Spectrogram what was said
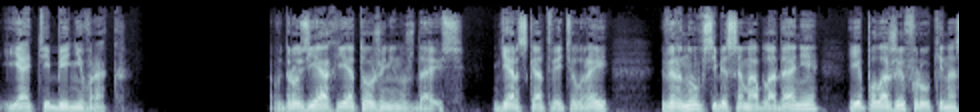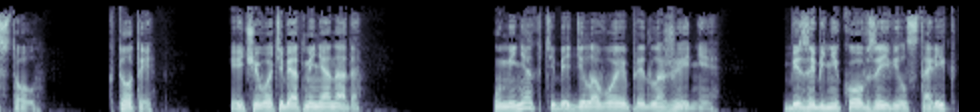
Я тебе не враг. В друзьях я тоже не нуждаюсь, — дерзко ответил Рэй, вернув себе самообладание — и положив руки на стол. «Кто ты? И чего тебе от меня надо?» «У меня к тебе деловое предложение», — без обиняков заявил старик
